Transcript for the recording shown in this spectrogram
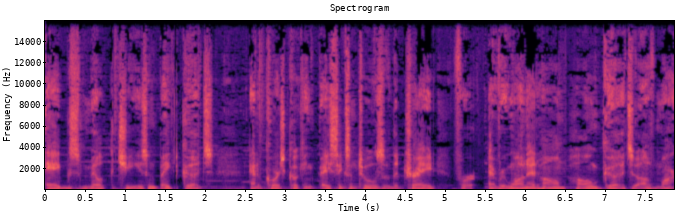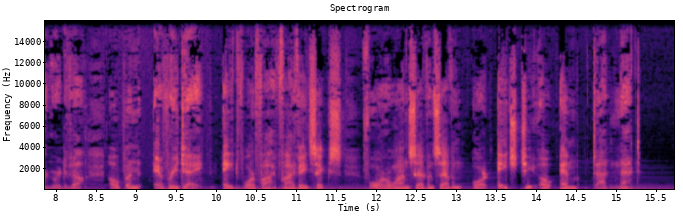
eggs, milk, cheese, and baked goods. And of course, cooking basics and tools of the trade for everyone at home. Home Goods of Margaretville. Open every day. 845-586-4177 or hgom.net.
